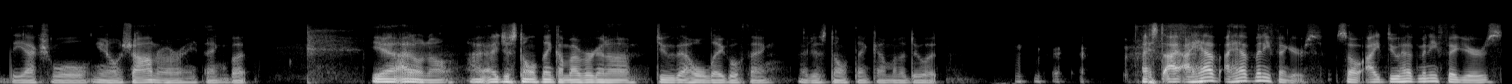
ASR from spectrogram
the actual you know genre or anything but yeah i don't know. I, I just don't think i'm ever going to do that whole lego thing. I just don't think i'm going to do it I, st- I I have I have minifigures, so I do have minifigures.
